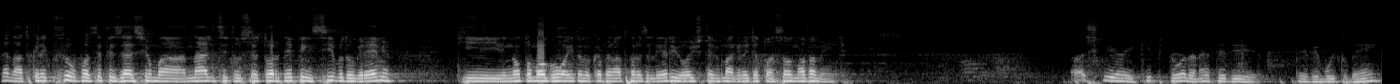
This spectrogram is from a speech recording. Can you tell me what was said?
Renato, queria que você fizesse uma análise do setor defensivo do Grêmio, que não tomou gol ainda no Campeonato Brasileiro e hoje teve uma grande atuação novamente. Acho que a equipe toda né, teve, teve muito bem.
